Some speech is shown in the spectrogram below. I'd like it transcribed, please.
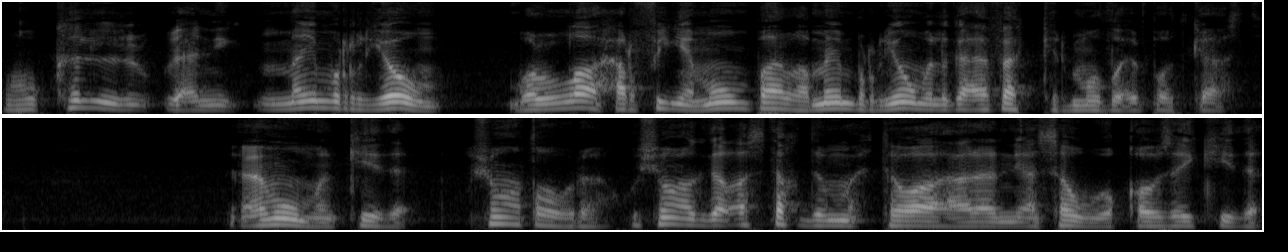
وكل يعني ما يمر يوم والله حرفيا مو مبالغة ما يمر يوم اللي قاعد أفكر بموضوع البودكاست. عموما كذا شلون أطوره؟ وشلون أقدر أستخدم محتواه على إني أسوق أو زي كذا؟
